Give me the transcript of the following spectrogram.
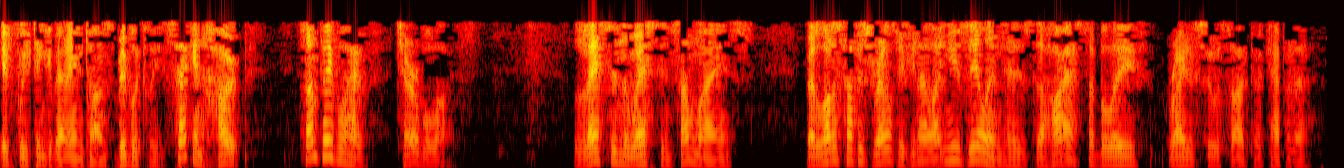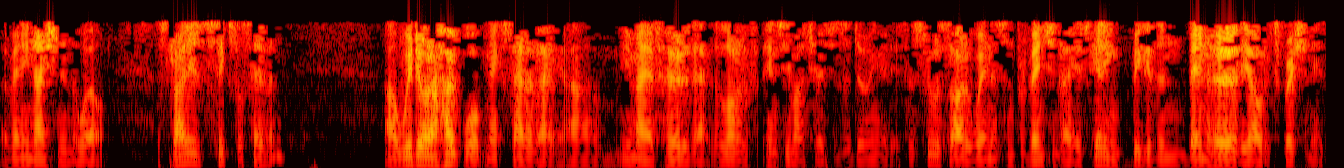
if we think about end times biblically. Second, hope. Some people have terrible lives. Less in the West in some ways, but a lot of stuff is relative. You know, like New Zealand has the highest, I believe, rate of suicide per capita of any nation in the world. Australia's six or seven. Uh, we're doing a hope walk next Saturday. Um, you may have heard of that. A lot of NCMI churches are doing it. It's a suicide awareness and prevention day. It's getting bigger than Ben Hur, the old expression is.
